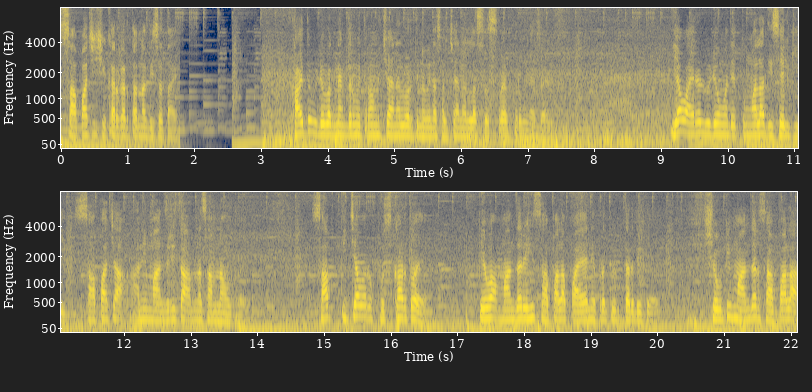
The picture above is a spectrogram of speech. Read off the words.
सापाची शिकार करताना दिसत आहे. काय तो व्हिडिओ बघण्यानंतर मित्रांनो चॅनलवरती नवीन असाल चॅनलला सबस्क्राईब करून घ्यायचा आहे. या व्हायरल व्हिडिओमध्ये तुम्हाला दिसेल की सापाच्या आणि मांजरीचा आमनासामना होतो आहे साप तिच्यावर फुसकारतोय तेव्हा मांजरही सापाला पायाने प्रत्युत्तर देते. शेवटी मांजर सापाला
